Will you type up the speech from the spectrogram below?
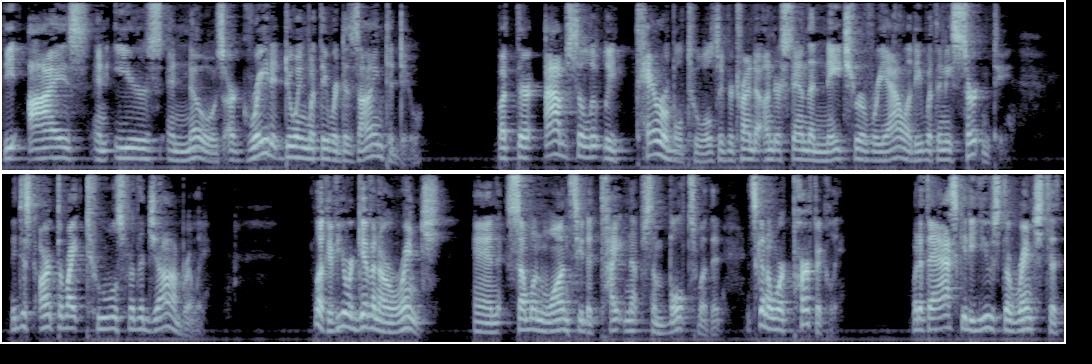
the eyes and ears and nose are great at doing what they were designed to do, but they're absolutely terrible tools if you're trying to understand the nature of reality with any certainty. They just aren't the right tools for the job, really. Look, if you were given a wrench and someone wants you to tighten up some bolts with it, it's going to work perfectly. But if they ask you to use the wrench to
